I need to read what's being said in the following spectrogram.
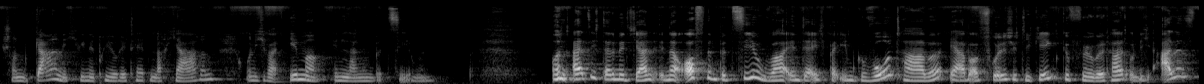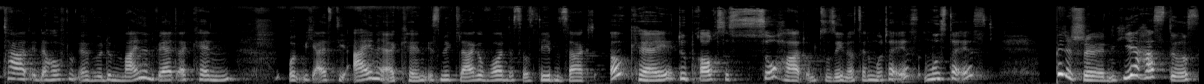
Schon gar nicht wie eine Priorität nach Jahren und ich war immer in langen Beziehungen. Und als ich dann mit Jan in einer offenen Beziehung war, in der ich bei ihm gewohnt habe, er aber fröhlich durch die Gegend gevögelt hat und ich alles tat in der Hoffnung, er würde meinen Wert erkennen und mich als die eine erkennen, ist mir klar geworden, dass das Leben sagt, okay, du brauchst es so hart, um zu sehen, was deine Mutter ist, Muster ist. Bitteschön, hier hast du es.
